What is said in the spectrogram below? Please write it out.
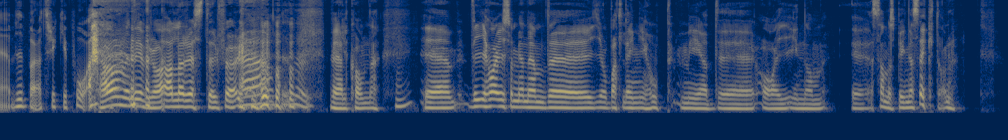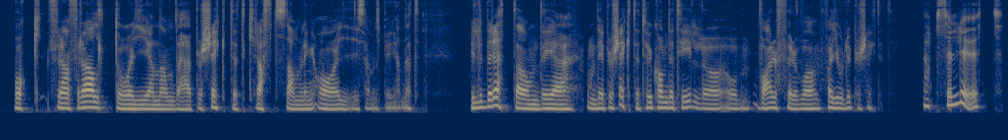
eh, vi bara trycker på. Ja, men det är bra. Alla röster för. Ja. Välkomna. Mm. Eh, vi har ju som jag nämnde jobbat länge ihop med eh, AI inom eh, samhällsbyggnadssektorn. Och framförallt då genom det här projektet Kraftsamling AI i samhällsbyggandet. Vill du berätta om det, om det projektet? Hur kom det till och, och varför och vad, vad gjorde projektet? Absolut.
